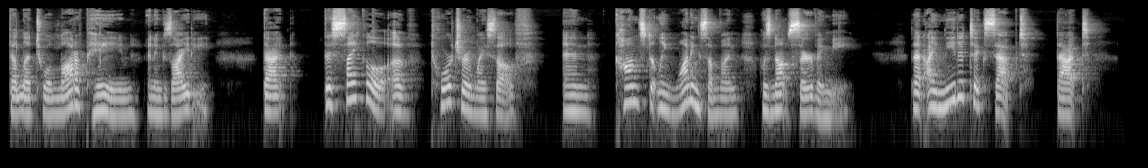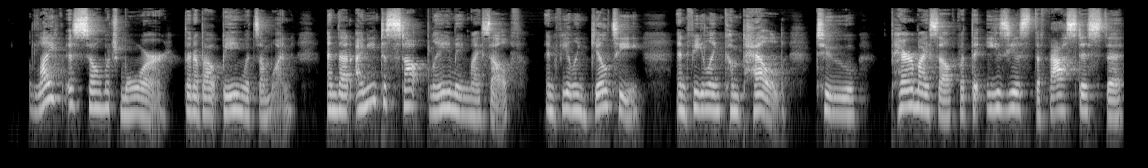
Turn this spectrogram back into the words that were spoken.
that led to a lot of pain and anxiety, that this cycle of torturing myself and constantly wanting someone was not serving me. That I needed to accept that life is so much more than about being with someone, and that I need to stop blaming myself and feeling guilty and feeling compelled to pair myself with the easiest, the fastest, the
